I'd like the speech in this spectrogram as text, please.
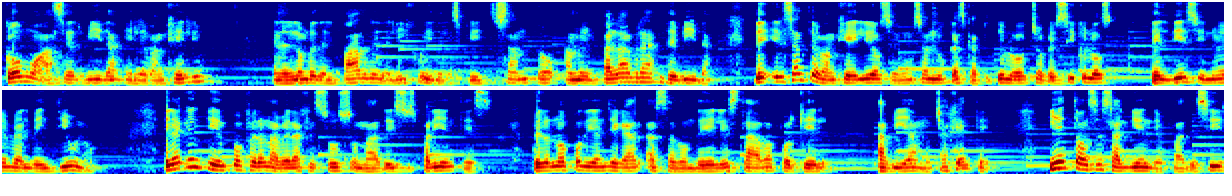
cómo hacer vida el Evangelio? En el nombre del Padre, del Hijo y del Espíritu Santo. Amén. Palabra de vida. De el Santo Evangelio según San Lucas capítulo 8 versículos del 19 al 21. En aquel tiempo fueron a ver a Jesús su madre y sus parientes, pero no podían llegar hasta donde él estaba porque él había mucha gente. Y entonces alguien le fue a decir,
